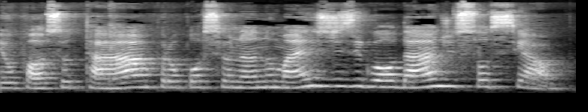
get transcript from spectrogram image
Eu posso estar tá proporcionando mais desigualdade social.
